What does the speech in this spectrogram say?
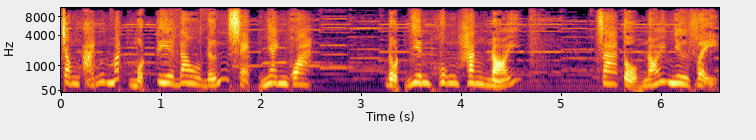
Trong ánh mắt một tia đau đớn xẹp nhanh qua. Đột nhiên hung hăng nói. Gia tổ nói như vậy,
